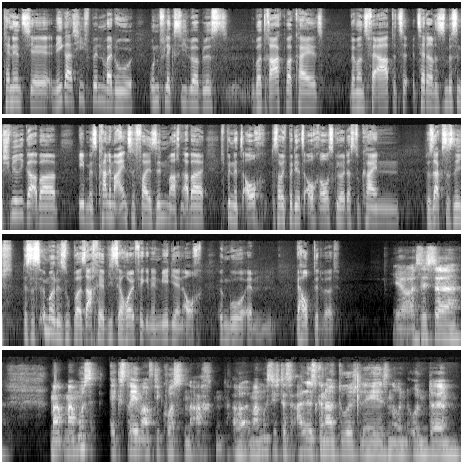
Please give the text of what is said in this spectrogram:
tendenziell negativ bin, weil du unflexibler bist, Übertragbarkeit, wenn man es vererbt etc. Das ist ein bisschen schwieriger, aber eben, es kann im Einzelfall Sinn machen. Aber ich bin jetzt auch, das habe ich bei dir jetzt auch rausgehört, dass du keinen, du sagst es nicht, das ist immer eine super Sache, wie es ja häufig in den Medien auch irgendwo ähm, behauptet wird. Ja, es ist, äh, man, man muss extrem auf die Kosten achten. Aber man muss sich das alles genau durchlesen und, und ähm,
